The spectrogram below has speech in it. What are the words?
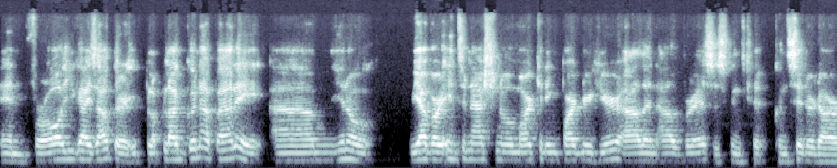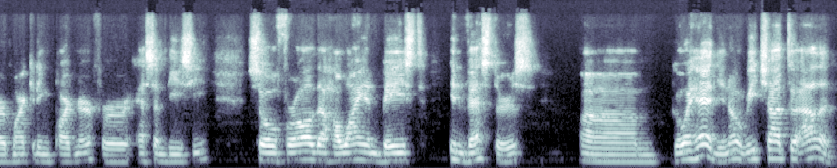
And for all you guys out there, plug ko na pare. Um, you know, we have our international marketing partner here, Allan Alvarez is considered our marketing partner for SMDC. So for all the Hawaiian-based investors, um, go ahead, you know, reach out to Allan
